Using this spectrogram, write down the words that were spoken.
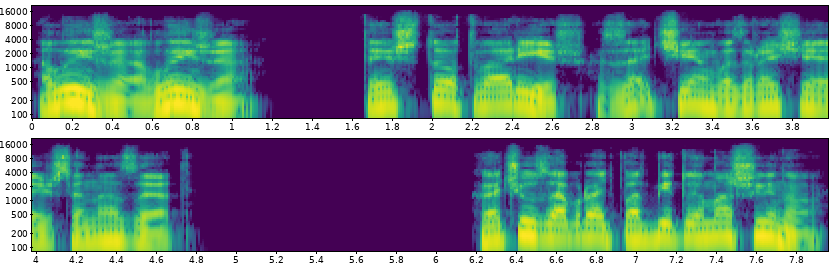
«Лыжа, лыжа! Ты что творишь? Зачем возвращаешься назад?» «Хочу забрать подбитую машину»,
